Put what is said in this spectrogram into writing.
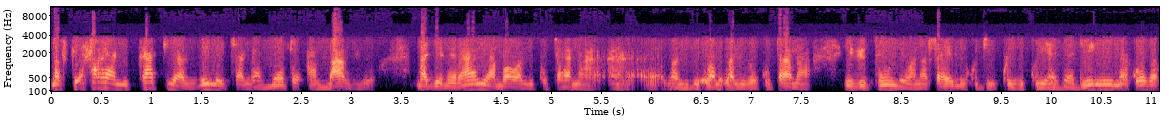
nafikiri haya ni kati ya zile changamoto ambavyo majenerali ambao walikutana uh, walivyokutana hivi punde wanastahili kuyajadili na kuweza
